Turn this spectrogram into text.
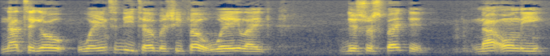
not to go way into detail, but she felt way like disrespected. Not only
